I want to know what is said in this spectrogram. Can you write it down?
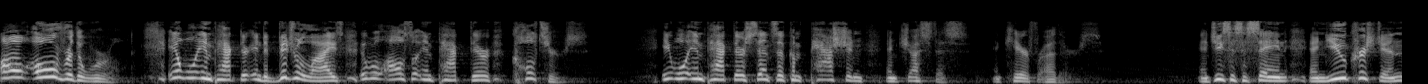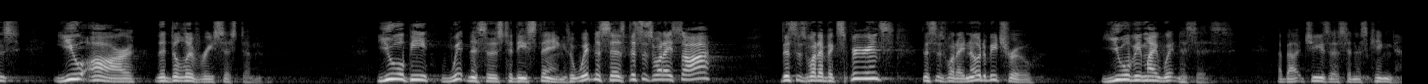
all over the world. It will impact their individual lives. It will also impact their cultures. It will impact their sense of compassion and justice and care for others. And Jesus is saying, and you Christians, you are the delivery system. You will be witnesses to these things. A witness says, This is what I saw, this is what I've experienced, this is what I know to be true. You will be my witnesses about Jesus and his kingdom.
